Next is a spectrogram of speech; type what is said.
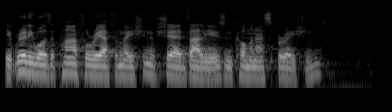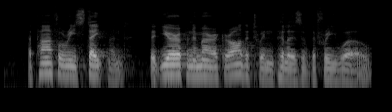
It really was a powerful reaffirmation of shared values and common aspirations, a powerful restatement that Europe and America are the twin pillars of the free world.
